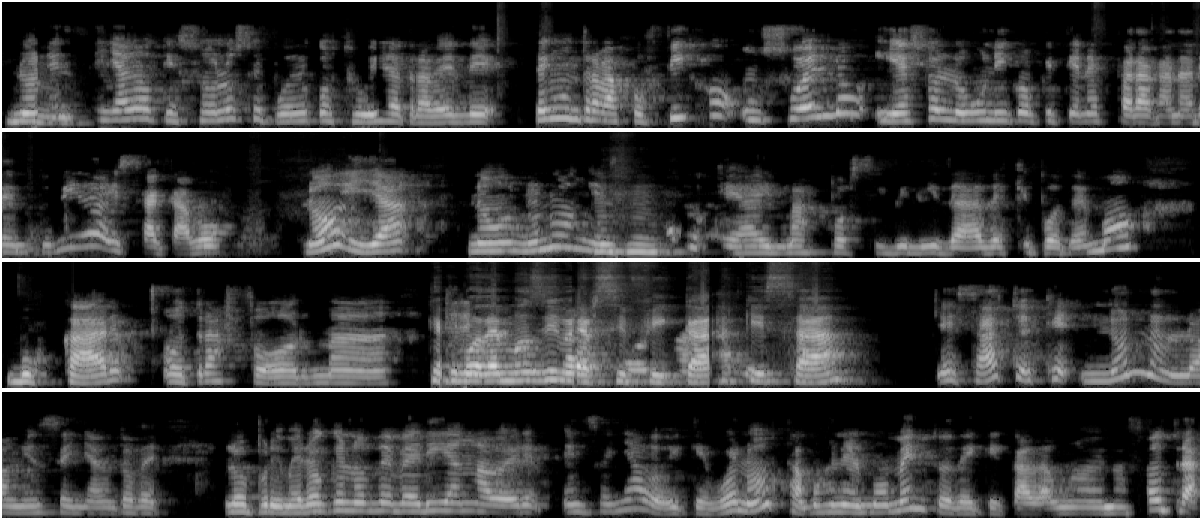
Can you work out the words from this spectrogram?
no han enseñado que solo se puede construir a través de, tengo un trabajo fijo, un sueldo, y eso es lo único que tienes para ganar en tu vida y se acabó, ¿no? Y ya no, no nos han enseñado que hay más posibilidades, que podemos buscar otras formas. Que podemos diversificar, quizá. Exacto, es que no nos lo han enseñado. Entonces, lo primero que nos deberían haber enseñado y que, bueno, estamos en el momento de que cada una de nosotras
